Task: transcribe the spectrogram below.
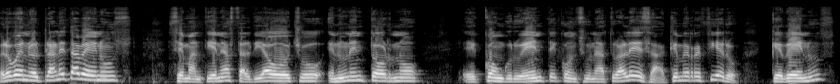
Pero bueno, el planeta Venus se mantiene hasta el día 8 en un entorno eh, congruente con su naturaleza. ¿A qué me refiero? Que Venus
